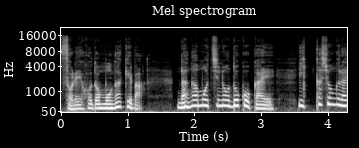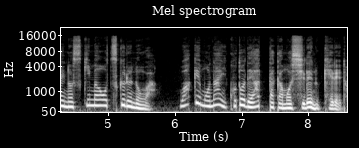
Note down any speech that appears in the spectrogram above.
それほどもがけば長持ちのどこかへ一箇所ぐらいの隙間を作るのはわけもないことであったかもしれぬけれど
